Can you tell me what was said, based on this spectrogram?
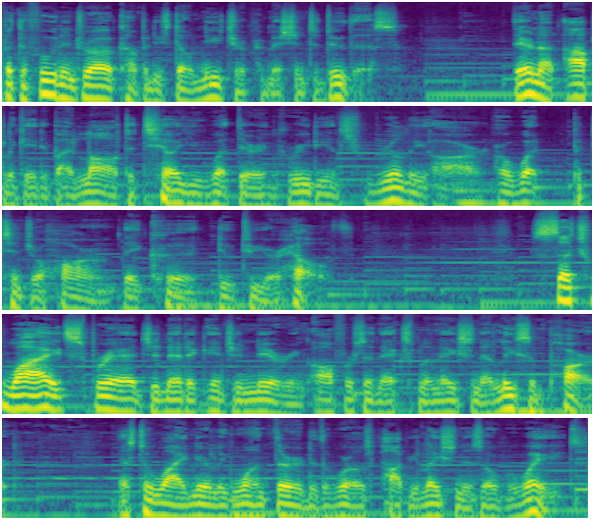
but the food and drug companies don't need your permission to do this. They're not obligated by law to tell you what their ingredients really are or what potential harm they could do to your health. Such widespread genetic engineering offers an explanation, at least in part, as to why nearly one third of the world's population is overweight.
